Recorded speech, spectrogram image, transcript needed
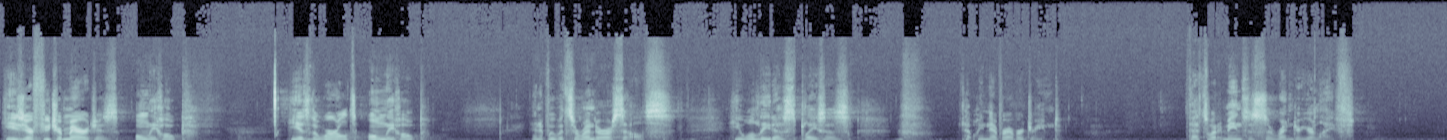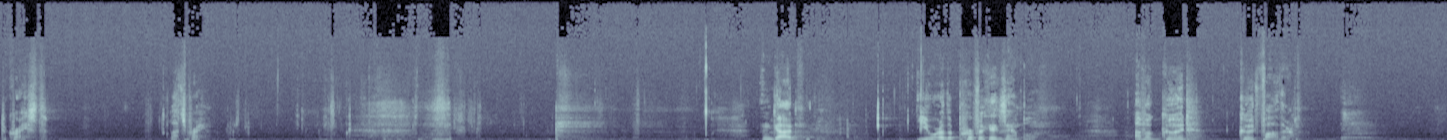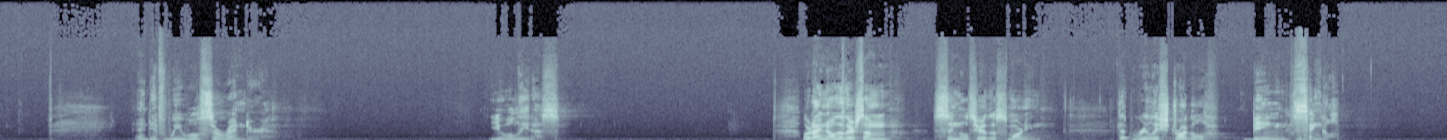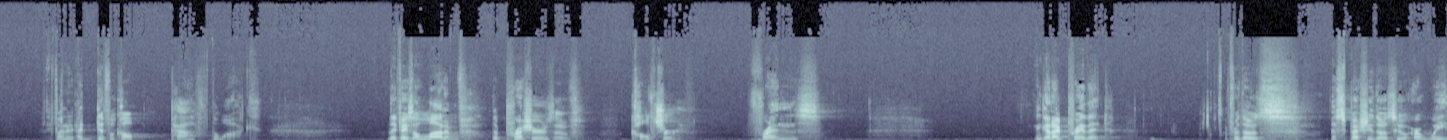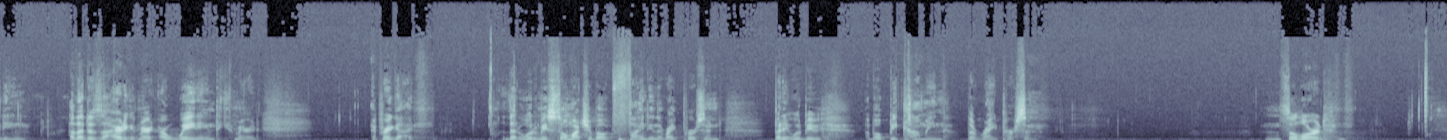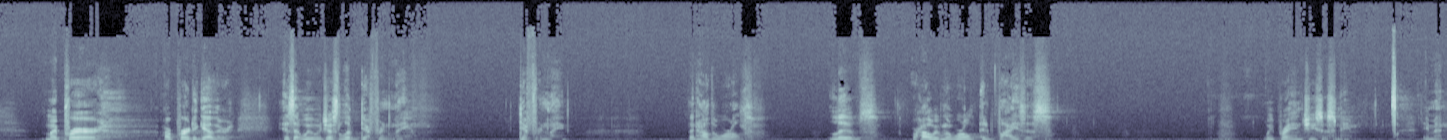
He's your future marriage's only hope. He is the world's only hope. And if we would surrender ourselves, He will lead us places that we never ever dreamed. That's what it means to surrender your life to Christ. Let's pray. And God, you are the perfect example of a good, good Father. And if we will surrender, you will lead us. Lord, I know that there are some singles here this morning that really struggle being single. They find it a difficult path to walk. They face a lot of the pressures of culture, friends. And God, I pray that for those, especially those who are waiting, have that desire to get married, are waiting to get married, I pray, God, that it wouldn't be so much about finding the right person, but it would be about becoming the right person. And so, Lord, my prayer, our prayer together, is that we would just live differently. Differently than how the world lives or how even the world advises. We pray in Jesus' name. Amen.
